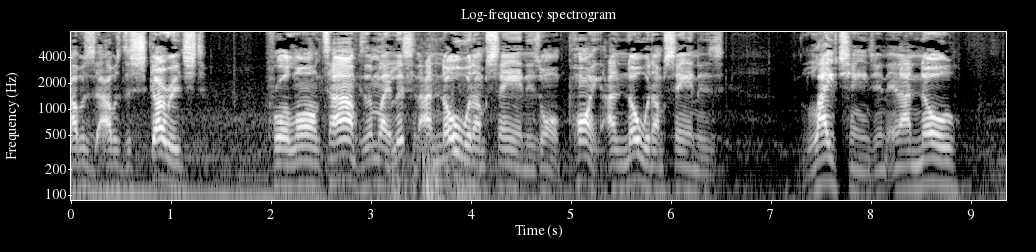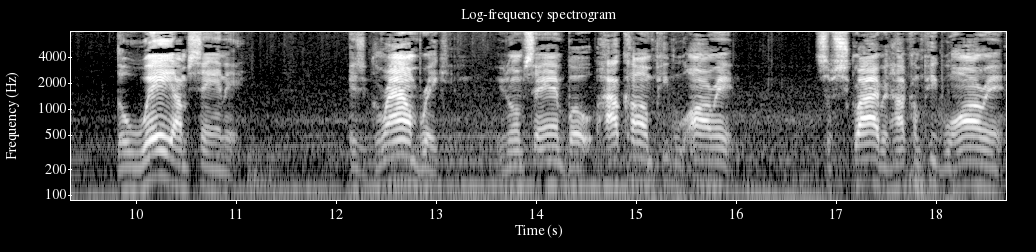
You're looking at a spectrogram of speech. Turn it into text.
I was I was discouraged for a long time because I'm like, listen, I know what I'm saying is on point. I know what I'm saying is life changing, and I know the way I'm saying it is groundbreaking. You know what I'm saying? But how come people aren't subscribing? How come people aren't,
